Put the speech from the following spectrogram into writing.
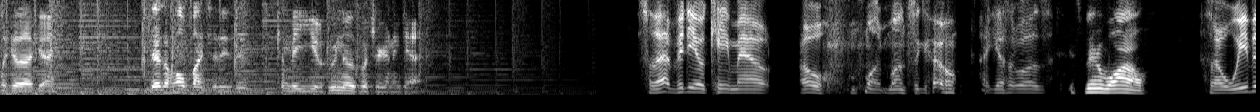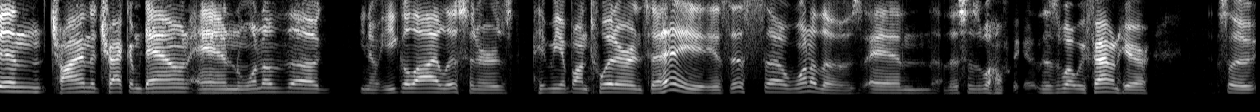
Look at that guy. There's a whole bunch of these. This can be you. Who knows what you're going to get? So that video came out, oh, what, months ago? I guess it was. It's been a while. So we've been trying to track him down, and one of the you know eagle eye listeners hit me up on Twitter and said, "Hey, is this uh, one of those?" And this is what we, this is what we found here. So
